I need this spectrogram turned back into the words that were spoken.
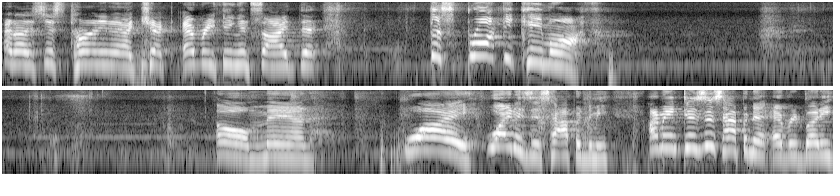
And I was just turning it and I checked everything inside that the sprocket came off. Oh man. Why? Why does this happen to me? I mean, does this happen to everybody?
